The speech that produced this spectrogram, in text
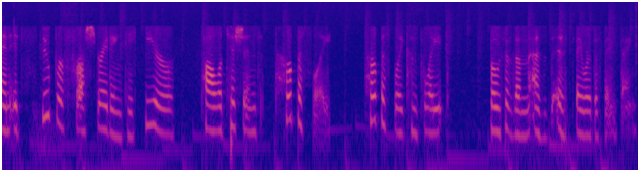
And it's super frustrating to hear politicians purposely, purposely conflate both of them as if they were the same thing.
